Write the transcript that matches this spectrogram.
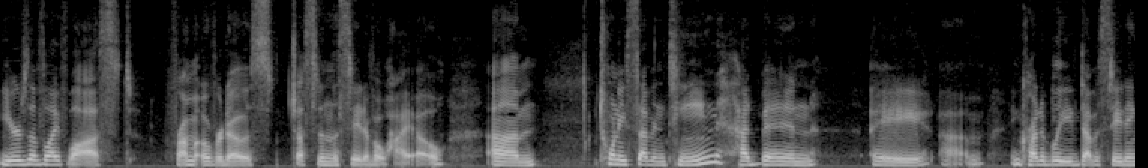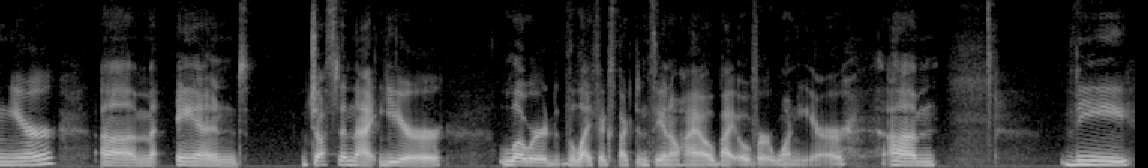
years of life lost from overdose just in the state of Ohio. Um, 2017 had been a um, incredibly devastating year, um, and just in that year, lowered the life expectancy in Ohio by over one year. Um, the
